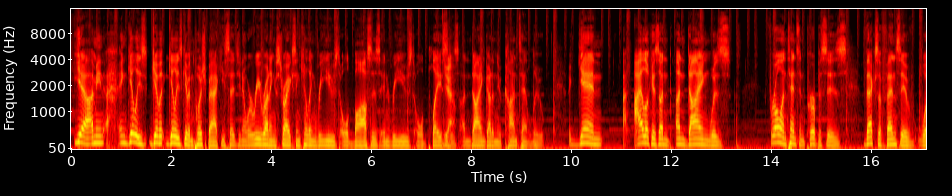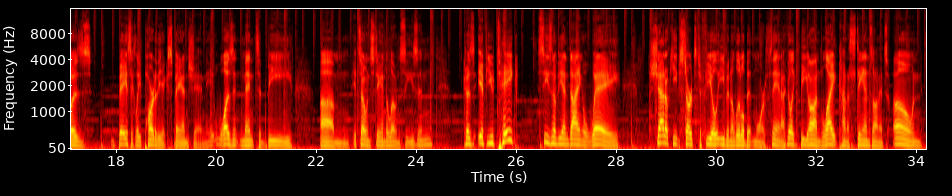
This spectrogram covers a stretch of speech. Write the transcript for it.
Yeah, I mean, and Gilly's give, Gilly's given pushback. He says, you know, we're rerunning strikes and killing reused old bosses in reused old places. Yeah. Undying got a new content loop. Again, I look as Un- Undying was, for all intents and purposes, Vex Offensive was basically part of the expansion. It wasn't meant to be um, its own standalone season. Because if you take Season of the Undying away, Shadowkeep starts to feel even a little bit more thin. I feel like Beyond Light kind of stands on its own.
